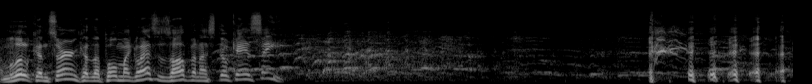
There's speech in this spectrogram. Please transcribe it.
I'm a little concerned because I pulled my glasses off and I still can't see.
